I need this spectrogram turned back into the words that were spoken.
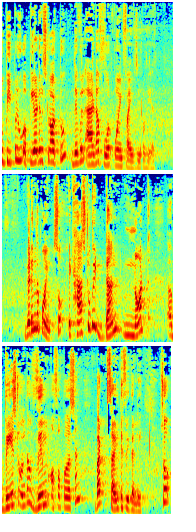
to people who appeared in slot 2 they will add a 4.50 here. Getting the point? So it has to be done not uh, based on the whim of a person but scientifically so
